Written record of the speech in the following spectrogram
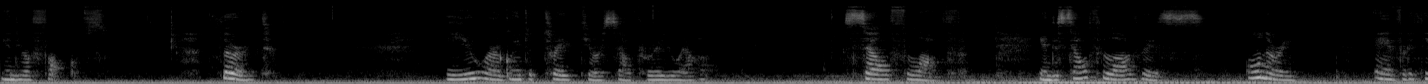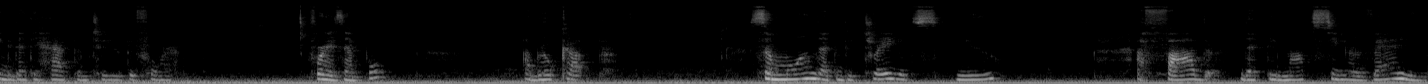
and your focus. Third, you are going to treat yourself really well. Self-love. And the self-love is honoring everything that happened to you before. For example, a broke up, someone that betrayed you, a father that did not see your value,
